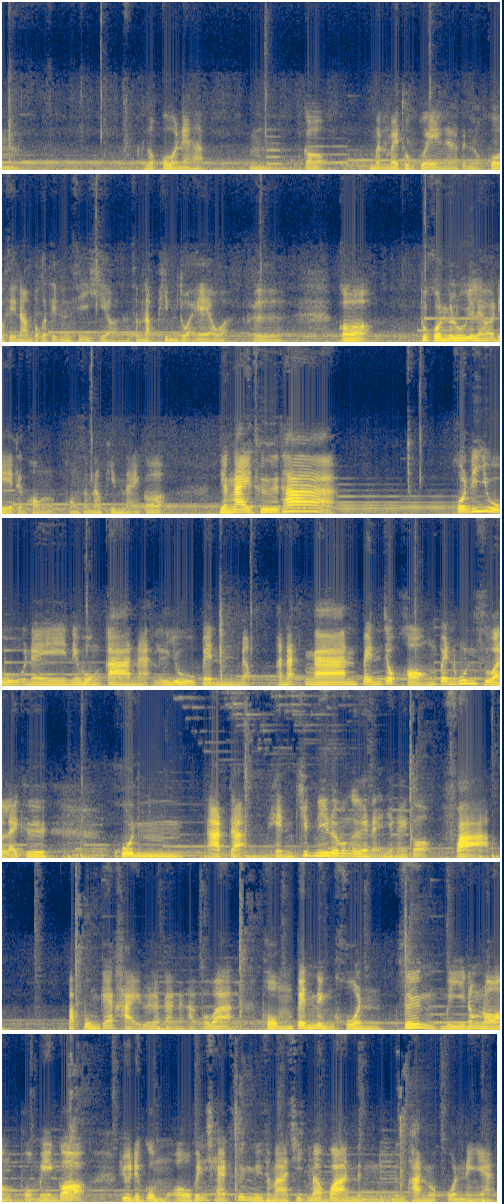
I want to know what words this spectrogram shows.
โลโก้เนี่ยครับ อืม ก็เหมือนไม่ทุกตัวเองนะเป็นโลโก้สีดำปกติเป็นสีเขียวนะสำนักพิมพ์ตัว L อะเออ ก็ทุกคนก็รู้อยู่แล้วว่าเดทของของสำนักพิมพ์ไหนก็ยังไงคือถ้าคนที่อยู่ในในวงการอะหรืออยู่เป็นแบบพนักงานเป็นเจ้าของเป็นหุ้นส่วนอะไรคือ คุณอาจจะเห็นคลิปนี้โดยบังเอิญอะยังไงก็ฝากปรับปรุงแก้ไขด้วยแล้วกันนะครับ เพราะว่าผมเป็นหนึ่งคน ซึ่งมีน้องๆ ผมเองก็อยู่ในกลุ่ม Open Chat ซึ่งมีสมาชิกมากกว่า1 1 0 0 0กว่าคนอย่างเงี้ย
